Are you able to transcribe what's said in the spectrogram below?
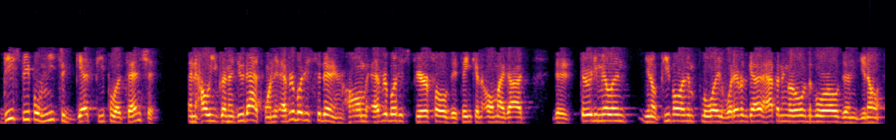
these people need to get people attention. And how are you going to do that? When everybody's sitting at home, everybody's fearful, they're thinking, oh my God, there's 30 million, you know, people unemployed, whatever's happening all over the world, and you know,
